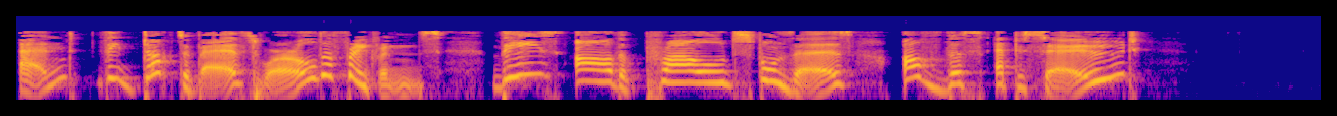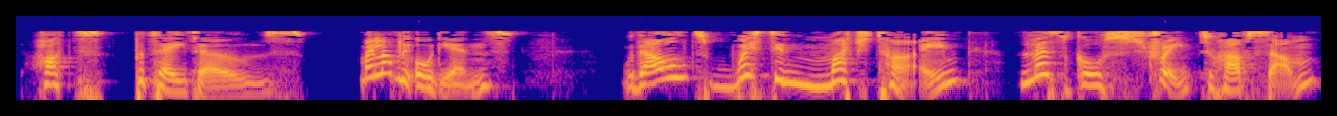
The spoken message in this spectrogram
and the Dr. Beth's World of Fragrance. These are the proud sponsors of this episode, Hot Potatoes. My lovely audience, without wasting much time, let's go straight to have some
